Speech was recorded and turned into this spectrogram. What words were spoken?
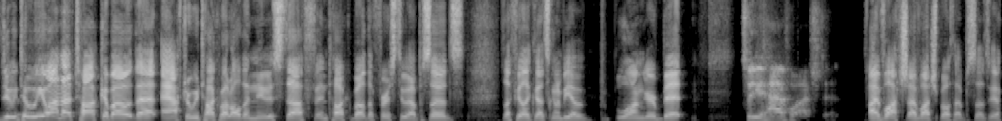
Do do we want to talk about that after we talk about all the news stuff and talk about the first two episodes? I feel like that's going to be a longer bit. So you have watched it. I've watched I've watched both episodes. Yeah.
